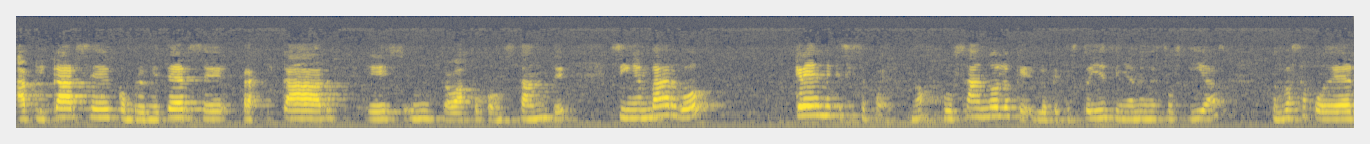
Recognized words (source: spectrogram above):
aplicarse, comprometerse, practicar, es un trabajo constante. Sin embargo, créeme que sí se puede, ¿no? Usando lo que, lo que te estoy enseñando en estos días, pues vas a poder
